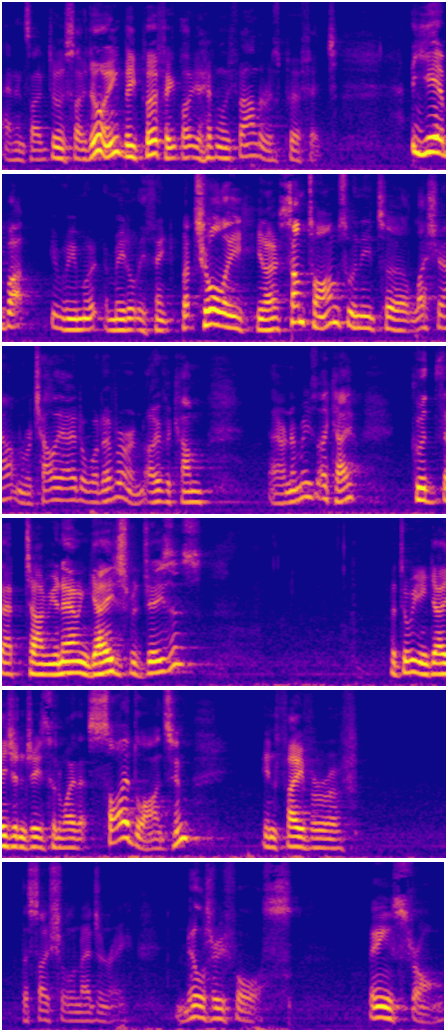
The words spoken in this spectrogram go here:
And in so doing, so doing, be perfect like your Heavenly Father is perfect. Yeah, but we immediately think, but surely, you know, sometimes we need to lash out and retaliate or whatever and overcome our enemies. Okay, good that um, you're now engaged with Jesus. But do we engage in Jesus in a way that sidelines him in favour of the social imaginary, military force, being strong?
